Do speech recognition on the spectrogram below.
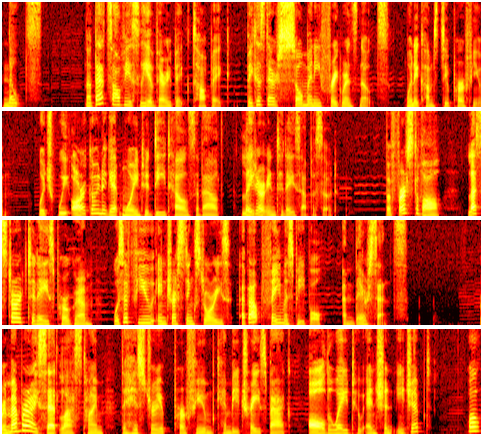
notes。Now that's obviously a very big topic because there's so many fragrance notes when it comes to perfume, which we are going to get more into details about later in today's episode. But first of all, let's start today's program with a few interesting stories about famous people and their scents. Remember, I said last time the history of perfume can be traced back all the way to ancient Egypt? Well,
